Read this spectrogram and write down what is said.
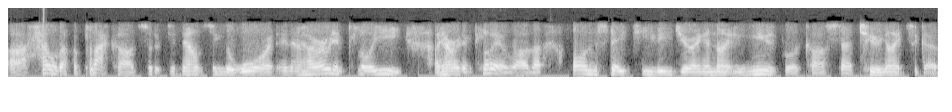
uh, held up a placard sort of denouncing the war and, and her own employee, uh, her own employer rather, on state TV during a nightly news broadcast uh, two nights ago.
